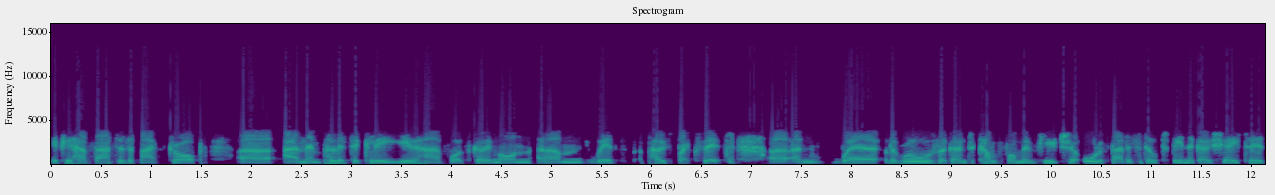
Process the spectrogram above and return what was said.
if you have that as a backdrop, uh, and then politically you have what's going on um, with post Brexit and where the rules are going to come from in future, all of that is still to be negotiated.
